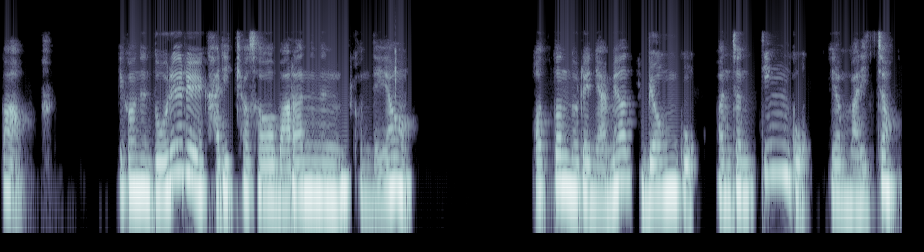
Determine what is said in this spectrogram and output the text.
밥. 이거는 노래를 가리켜서 말하는 건데요. 어떤 노래냐면 명곡, 완전 띵곡 이런 말 있죠.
